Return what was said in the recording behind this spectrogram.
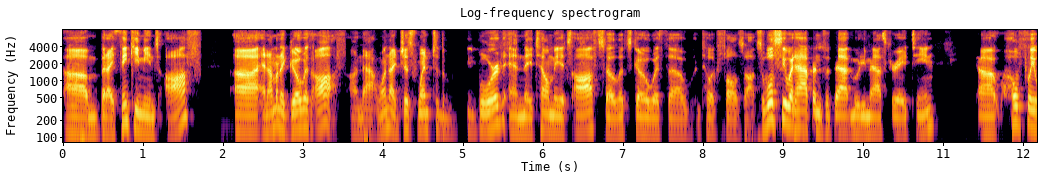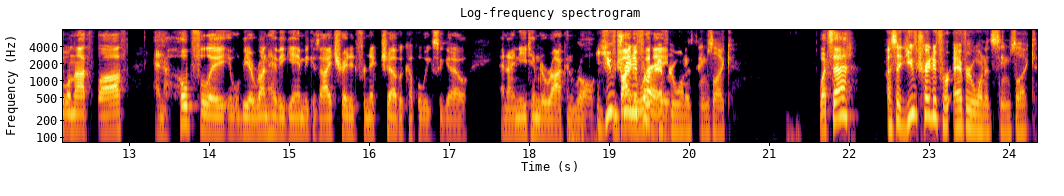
um, but I think he means off. Uh, and I'm going to go with off on that one. I just went to the board and they tell me it's off. So let's go with uh, until it falls off. So we'll see what happens with that Moody Masker 18. Uh, hopefully it will not fall off. And hopefully it will be a run heavy game because I traded for Nick Chubb a couple weeks ago and I need him to rock and roll. You've and traded way, for everyone, it seems like. What's that? I said you've traded for everyone, it seems like.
